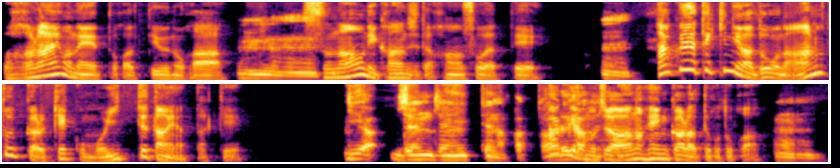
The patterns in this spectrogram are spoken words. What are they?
わからんよねとかっていうのが、うん。素直に感じた感想やって、うん。拓也的にはどうなん？あの時から結構もう行ってたんやったっけ？いや、全然行ってなかった。拓也もじゃあああの辺からってことか。うん。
